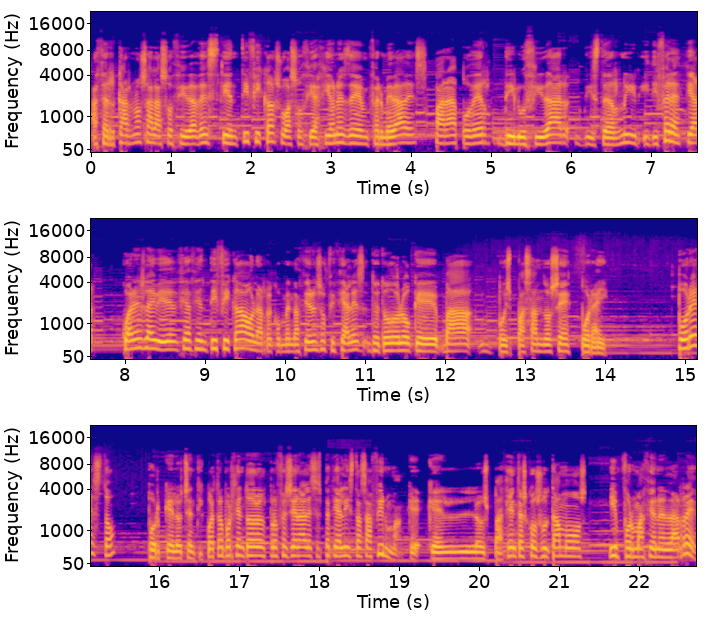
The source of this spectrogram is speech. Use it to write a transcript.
acercarnos a las sociedades científicas o asociaciones de enfermedades para poder dilucidar, discernir y diferenciar cuál es la evidencia científica o las recomendaciones oficiales de todo lo que va pues pasándose por ahí. Por esto, porque el 84% de los profesionales especialistas afirma que, los pacientes consultamos información en la red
